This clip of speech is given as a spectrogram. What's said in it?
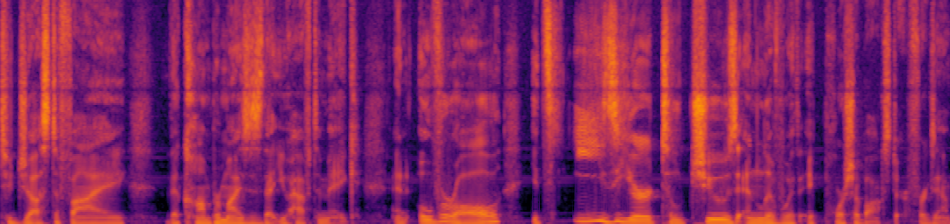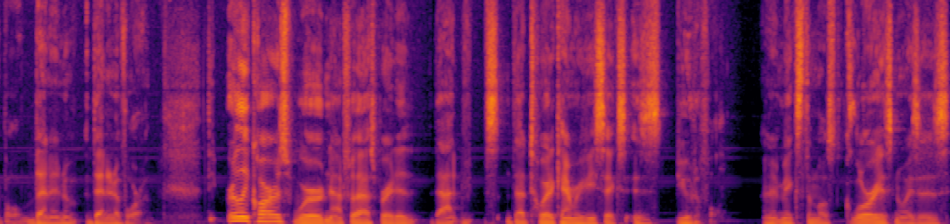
to justify the compromises that you have to make. And overall, it's easier to choose and live with a Porsche Boxster, for example, than in a, than an Evora. The early cars were naturally aspirated. That that Toyota Camry V6 is beautiful, and it makes the most glorious noises.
